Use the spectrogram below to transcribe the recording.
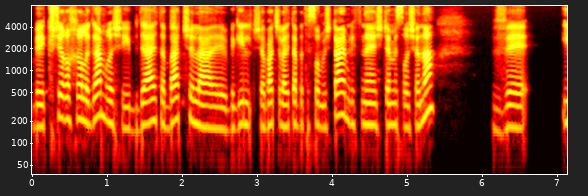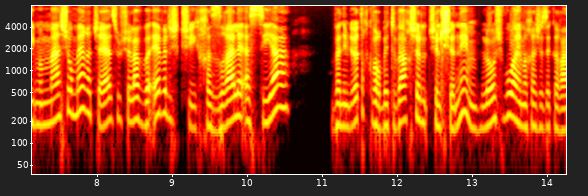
בהקשר אחר לגמרי, שהיא איבדה את הבת שלה אה, בגיל, שהבת שלה הייתה בת 22 לפני 12 שנה, והיא ממש אומרת שהיה איזשהו שלב באבל, כשהיא חזרה לעשייה, ואני מדברת לך כבר בטווח של, של שנים, לא שבועיים אחרי שזה קרה,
